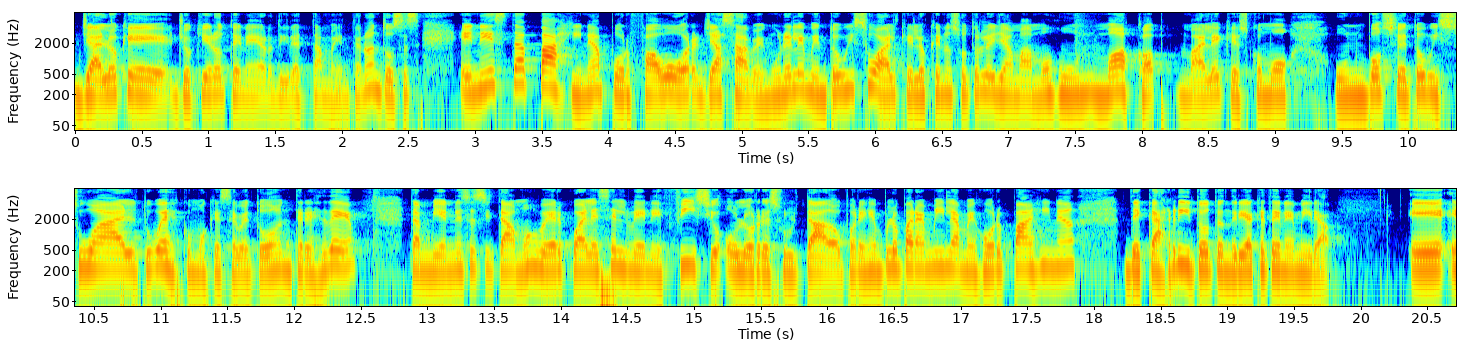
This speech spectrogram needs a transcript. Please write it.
ya lo que yo quiero tener directamente, ¿no? Entonces, en esta página, por favor, ya saben, un elemento visual, que es lo que nosotros le llamamos un mock-up, ¿vale? Que es como un boceto visual, tú ves, como que se ve todo en 3D. También necesitamos ver cuál es el beneficio o los resultados. Por ejemplo, para mí la mejor página de carrito tendría que tener, mira, eh,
